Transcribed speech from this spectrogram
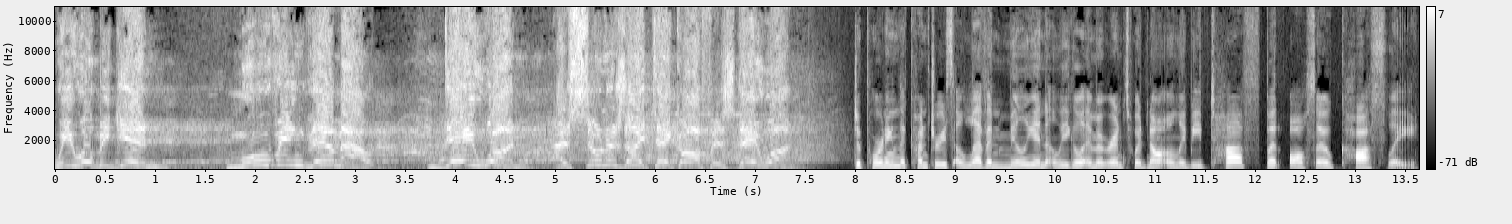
We will begin moving them out day one, as soon as I take office, day one. Deporting the country's 11 million illegal immigrants would not only be tough, but also costly.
